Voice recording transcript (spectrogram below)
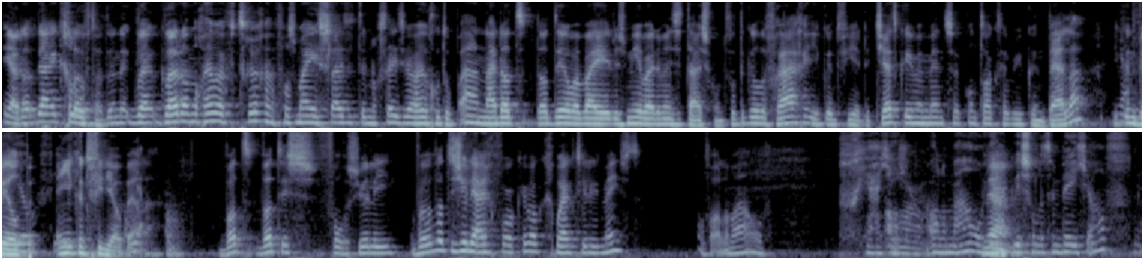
Ja, dat, ja, ik geloof dat. En ik, ik wou dan nog heel even terug, en volgens mij sluit het er nog steeds wel heel goed op aan, naar dat, dat deel waarbij je dus meer bij de mensen thuis komt. Wat ik wilde vragen, je kunt via de chat kun je met mensen contact hebben, je kunt bellen, je Ja, kunt beeld video, be- en je kunt video Ja. bellen. Wat, wat is volgens jullie, wa- wat is jullie eigen voorkeur? Welke gebruiken jullie het meest? Of allemaal? Of? Ja, je- Allemaal. allemaal. Ja. Ja. ik wissel het een beetje af. Ja,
